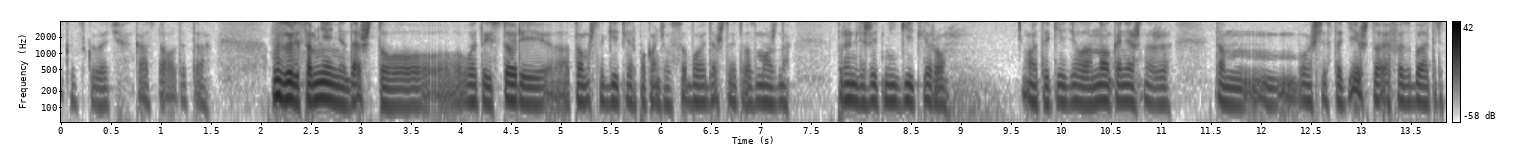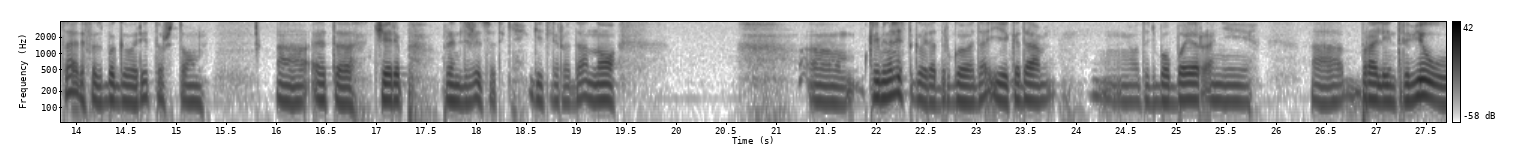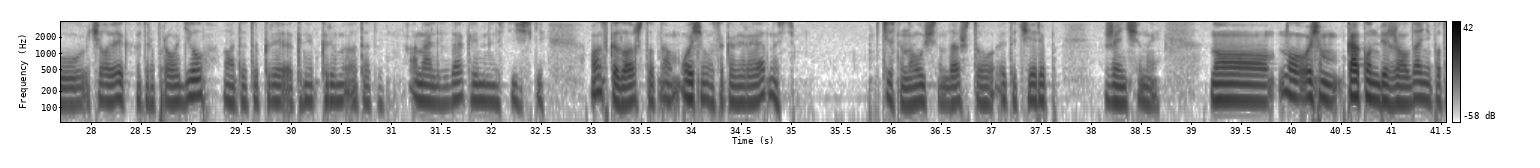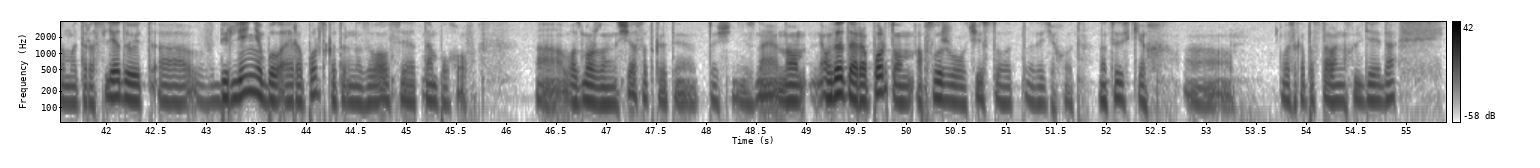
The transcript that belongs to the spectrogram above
как сказать, каста вот это вызвали сомнения, да, что в этой истории о том, что Гитлер покончил с собой, да, что это, возможно, принадлежит не Гитлеру. Вот такие дела. Но, конечно же, там вышли статьи, что ФСБ отрицает. ФСБ говорит то, что а, это череп принадлежит все-таки Гитлеру, да, но а, криминалисты говорят другое, да, и когда вот эти Боб Бэйр, они брали интервью у человека, который проводил вот, эту, вот этот анализ да, криминалистический, он сказал, что там очень высока вероятность, чисто научно, да, что это череп женщины. Но, ну, в общем, как он бежал, да, они потом это расследуют. А, в Берлине был аэропорт, который назывался Темплхоф. А, возможно, он сейчас открыт, я точно не знаю. Но вот этот аэропорт, он обслуживал чисто вот, этих вот нацистских а, высокопоставленных людей, да.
